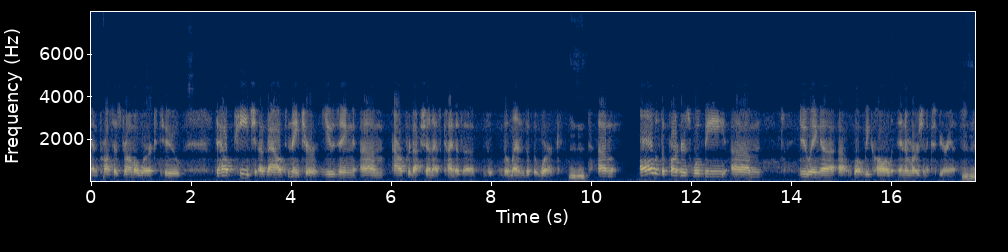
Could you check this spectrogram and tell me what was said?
and process drama work to to help teach about nature using um, our production as kind of the, the, the lens of the work. Mm-hmm. Um, all of the partners will be um, doing a, a, what we call an immersion experience, Mm-hmm.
